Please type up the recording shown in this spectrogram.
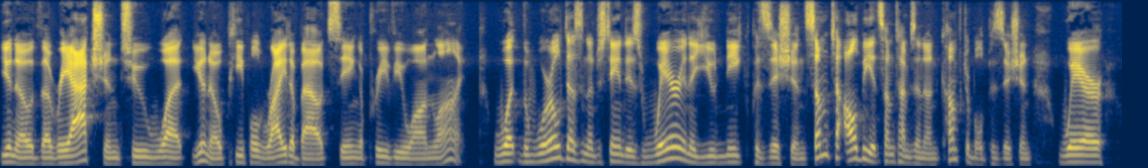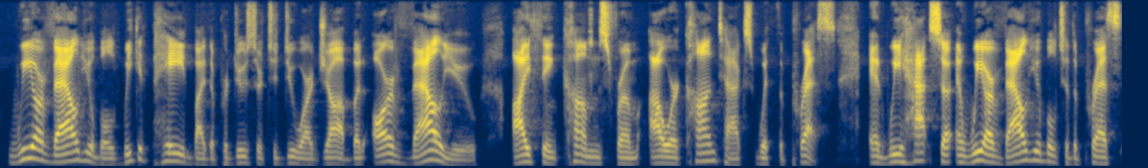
you know the reaction to what you know people write about seeing a preview online. What the world doesn't understand is we're in a unique position some to, albeit sometimes an uncomfortable position where we are valuable we get paid by the producer to do our job but our value i think comes from our contacts with the press and we have so and we are valuable to the press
